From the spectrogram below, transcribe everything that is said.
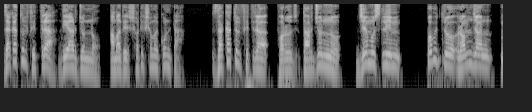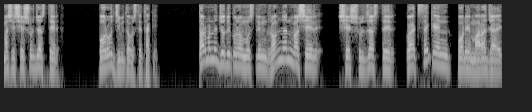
জাকাতুল ফিতরা দেওয়ার জন্য আমাদের সঠিক সময় কোনটা? জাকাতুল ফিতরা ফরজ তার জন্য যে মুসলিম পবিত্র রমজান মাসে শেষ সূর্যাস্তের পরও জীবিত অবস্থায় থাকে। তার মানে যদি কোনো মুসলিম রমজান মাসের শেষ সূর্যাস্তের কয়েক সেকেন্ড পরে মারা যায়,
